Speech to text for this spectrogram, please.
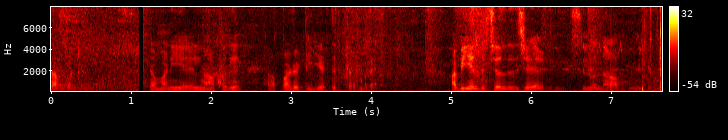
சாப்பாடு. மணி ஏழு நாற்பது. சாப்பாடு டீ எடுத்துகிட்டு கிளம்புறேன். அபி எந்திரிச்சு வந்துடுச்சு சில் வந்து ஆஃப் பண்ணிக்கிறேன்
